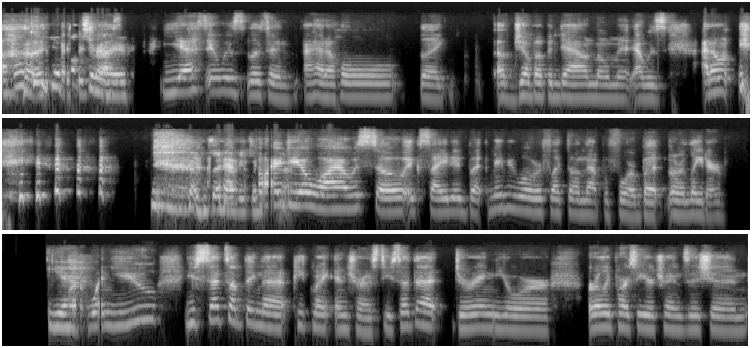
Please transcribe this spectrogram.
uh, oh, Yes, it was listen, I had a whole like a jump up and down moment. I was I don't I'm so happy I have no idea why I was so excited, but maybe we'll reflect on that before, but or later. Yeah. But when you you said something that piqued my interest. You said that during your early parts of your transition,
